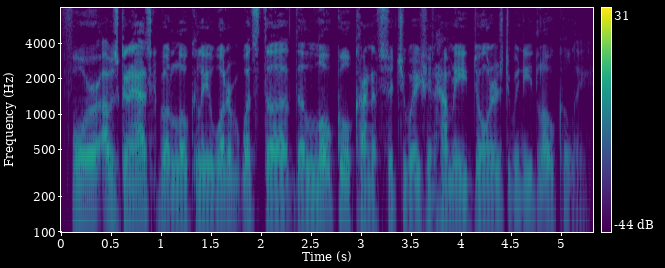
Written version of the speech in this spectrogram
For I was going to ask about locally. What are, what's the the local kind of situation? How many donors do we need locally?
